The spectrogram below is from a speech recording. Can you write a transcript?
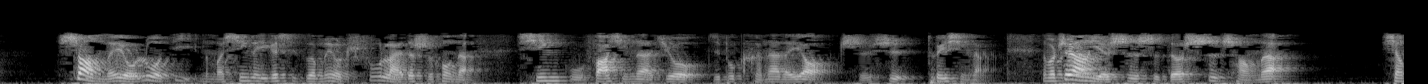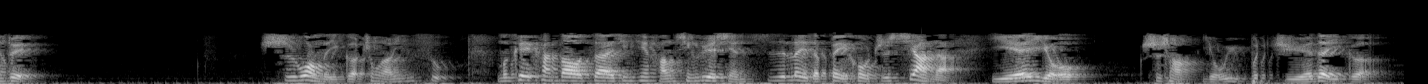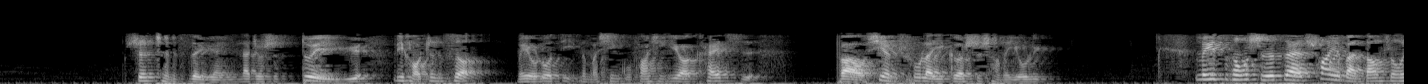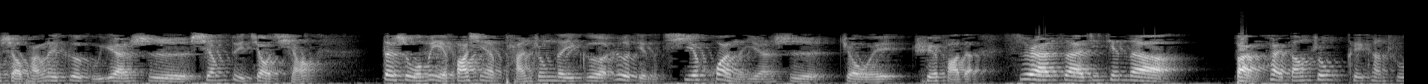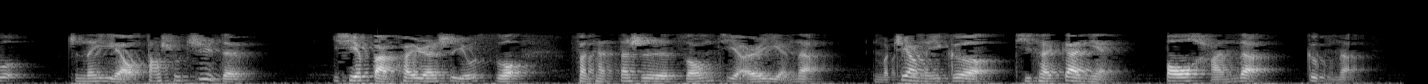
尚没有落地，那么新的一个细则没有出来的时候呢，新股发行呢就急不可耐的要持续推行了。那么这样也是使得市场呢相对失望的一个重要因素。我们可以看到，在今天行情略显鸡肋的背后之下呢，也有市场犹豫不决的一个深层次的原因，那就是对于利好政策没有落地，那么新股发行又要开启，表现出了一个市场的忧虑。那么与此同时，在创业板当中，小盘类个股依然是相对较强。但是我们也发现盘中的一个热点的切换呢，依然是较为缺乏的。虽然在今天的板块当中可以看出智能医疗、大数据等一些板块依然是有所反弹，但是总体而言呢，那么这样的一个题材概念包含的个股呢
